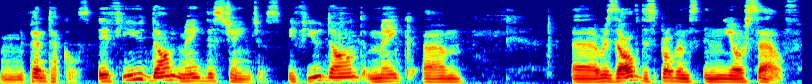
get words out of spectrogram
um, pentacles if you don't make these changes if you don't make um, uh, resolve these problems in yourself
